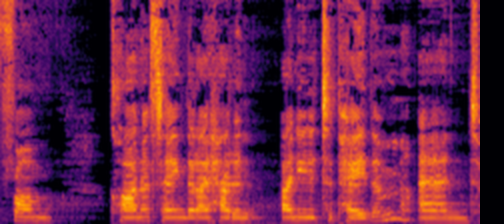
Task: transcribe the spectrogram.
from Klarna saying that I hadn't, I needed to pay them. And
